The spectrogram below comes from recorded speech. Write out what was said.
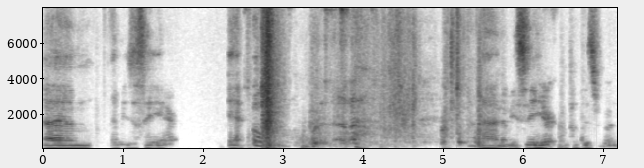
Um, let me just see here. Yeah. Oh, Uh, let me see here. Put this one.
